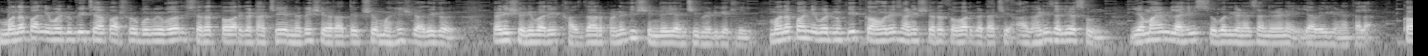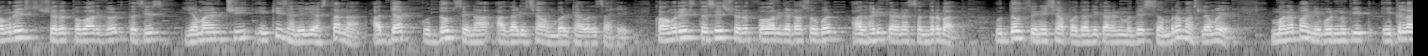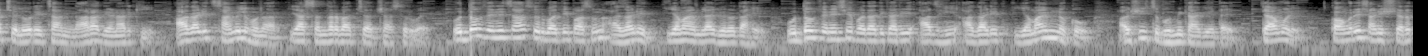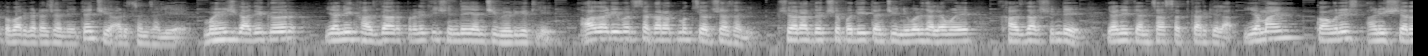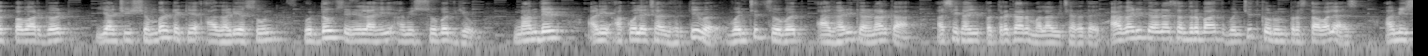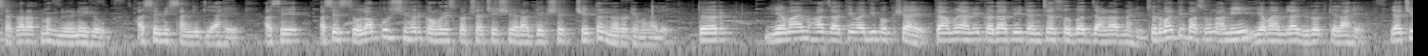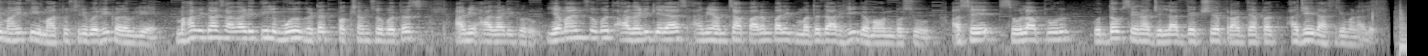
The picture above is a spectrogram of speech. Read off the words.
मनपा निवडणुकीच्या पार्श्वभूमीवर शरद पवार गटाचे नवे शहराध्यक्ष महेश गादेकर यांनी शनिवारी खासदार प्रणिती शिंदे यांची भेट घेतली. मनपा निवडणुकीत काँग्रेस आणि शरद पवार गटाची आघाडी झाली असून एमआयएमलाही सोबत घेण्याचा निर्णय यावेळी घेण्यात आला. काँग्रेस शरद पवार गट तसेच एमआयएमची एकी झालेली असताना अद्याप उद्धव सेना आघाडीच्या उंबरठ्यावरच आहे. काँग्रेस तसेच शरद पवार गटासोबत आघाडी करण्यासंदर्भात उद्धव सेनेच्या पदाधिकाऱ्यांमध्ये संभ्रम असल्यामुळे मनपा निवडणुकीत एकला चलोरेचा नारा देणार की आघाडीत सामील होणार या संदर्भात चर्चा सुरू आहे. उद्धव सेनेचा सुरुवातीपासून आघाडीत एमआयएमला विरोध आहे. उद्धव सेनेचे पदाधिकारी आजही आघाडीत एमआयएम नको अशीच भूमिका घेत आहेत. त्यामुळे काँग्रेस आणि शरद पवार गटाच्या नेत्यांची अडचण झाली आहे. महेश गादेकर यांनी खासदार प्रणिती शिंदे यांची भेट घेतली. आघाडीवर सकारात्मक चर्चा झाली. शहराध्यक्षपदी त्यांची निवड झाल्यामुळे खासदार शिंदे यांनी त्यांचा सत्कार केला. एमआयएम काँग्रेस आणि शरद पवार गट यांची शंभर टक्के आघाडी असून उद्धव सेनेलाही आम्ही सोबत घेऊ. नांदेड आणि अकोल्याच्या धर्तीवर वंचित सोबत आघाडी करणार का असे काही पत्रकार मला विचारत आहेत. आघाडी करण्यासंदर्भात वंचितकडून प्रस्ताव आल्यास आम्ही सकारात्मक निर्णय घेऊ असे मी सांगितले आहे. असे असे सोलापूर शहर काँग्रेस पक्षाचे शहराध्यक्ष चेतन नरोटे म्हणाले. तर एमआयएम हा जातीवादी पक्ष आहे. त्यामुळे आम्ही कदापि त्यांच्यासोबत जाणार नाही. सुरुवातीपासून आम्ही एमआयएमला विरोध केला आहे. याची माहिती मातोश्रीवरही कळवली आहे. महाविकास आघाडीतील मूळ घटक पक्षांसोबतच आम्ही आघाडी करू. एमआयएम सोबत आघाडी केल्यास आम्ही आमचा पारंपरिक मतदारही गमावून बसू असे सोलापूर उद्धव सेना जिल्हाध्यक्ष प्राध्यापक अजय दासरी म्हणाले.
